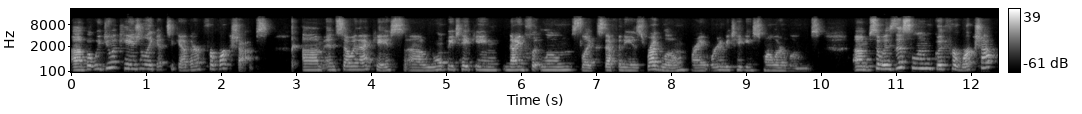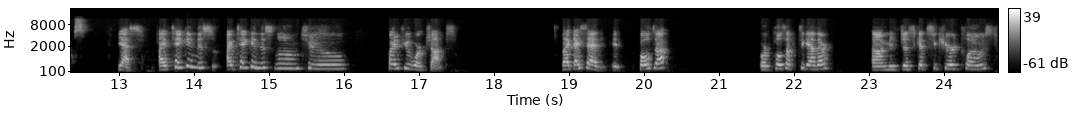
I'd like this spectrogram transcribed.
uh, but we do occasionally get together for workshops. Um, and so in that case, uh, we won't be taking nine foot looms like Stephanie's rug loom, right? We're gonna be taking smaller looms. Um, so is this loom good for workshops? Yes, I've taken this, I've taken this loom to quite a few workshops like I said, it folds up or pulls up together. Um, it just gets secured closed.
